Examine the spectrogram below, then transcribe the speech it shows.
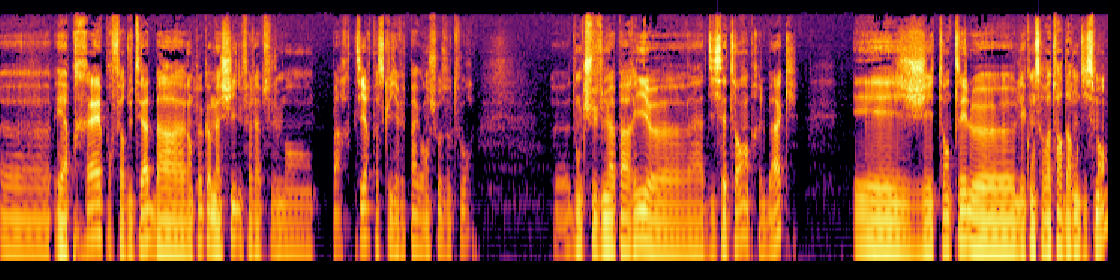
Euh, et après, pour faire du théâtre, bah, un peu comme Achille, il fallait absolument partir parce qu'il n'y avait pas grand-chose autour. Euh, donc je suis venu à Paris euh, à 17 ans après le bac. Et j'ai tenté le- les conservatoires d'arrondissement.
